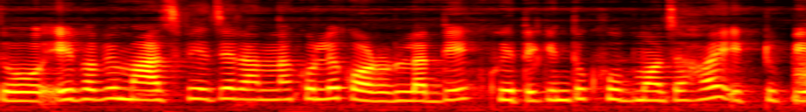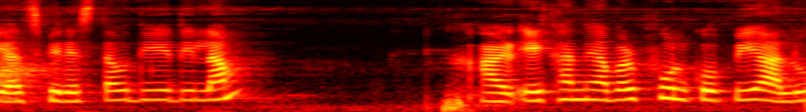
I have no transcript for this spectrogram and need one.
তো এভাবে মাছ ভেজে রান্না করলে করলা দিয়ে খেতে কিন্তু খুব মজা হয়। একটু পেঁয়াজ পেরেস্তাও দিয়ে দিলাম। আর এখানে আবার ফুলকপি, আলু,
